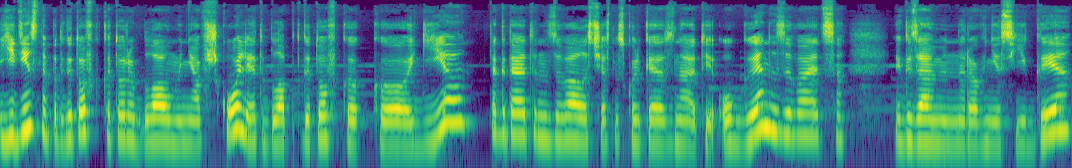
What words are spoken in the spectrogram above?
Единственная подготовка, которая была у меня в школе, это была подготовка к ГИА, тогда это называлось, сейчас, насколько я знаю, это ОГЭ называется, экзамен наравне с ЕГЭ,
